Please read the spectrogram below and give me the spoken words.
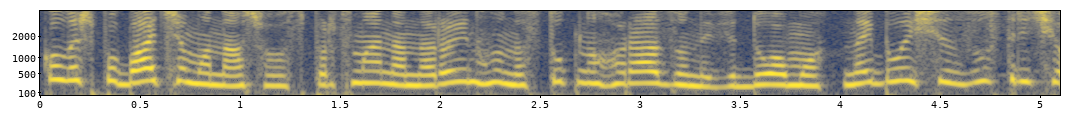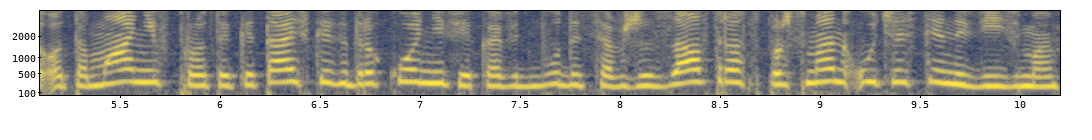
Коли ж побачимо нашого спортсмена на рингу, наступного разу невідомо. Найближчі зустрічі отаманів проти китайських драконів, яка відбудеться вже завтра, спортсмен участі не візьме.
